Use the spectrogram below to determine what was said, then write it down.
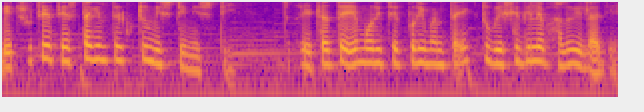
বিটরুটের টেস্টটা কিন্তু একটু মিষ্টি মিষ্টি। এটাতে মরিচের পরিমাণটা একটু বেশি দিলে ভালোই লাগে।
